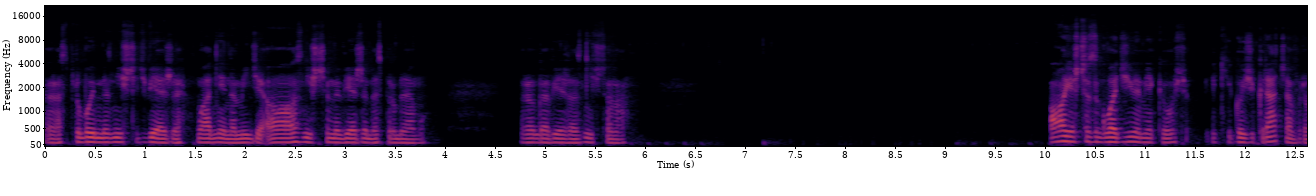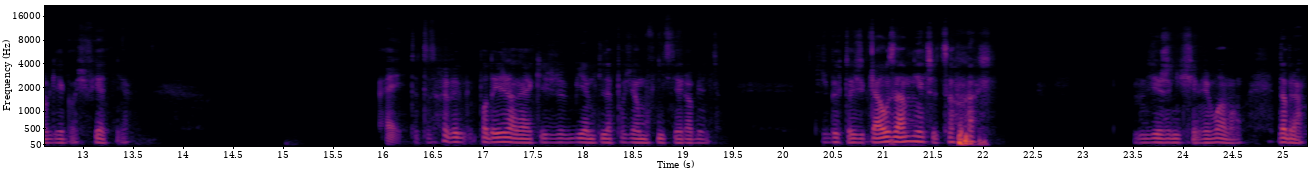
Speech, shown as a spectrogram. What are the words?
Dobra, spróbujmy zniszczyć wieżę. Ładnie nam idzie. O, zniszczymy wieżę bez problemu. Droga wieża zniszczona. O, jeszcze zgładziłem jakiegoś, jakiegoś gracza wrogiego, świetnie. Ej, to, to trochę podejrzane jakieś, że wbiłem tyle poziomów nic nie robiąc. Czyżby ktoś grał za mnie, czy coś? Mam nadzieję, że nikt się nie włamał. Dobra.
